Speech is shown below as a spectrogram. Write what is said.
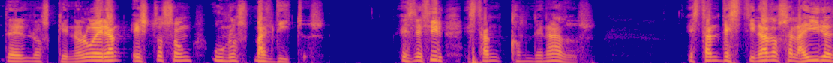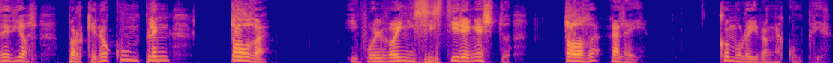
de los que no lo eran, estos son unos malditos. Es decir, están condenados, están destinados a la ira de Dios, porque no cumplen toda, y vuelvo a insistir en esto, toda la ley. ¿Cómo lo iban a cumplir?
